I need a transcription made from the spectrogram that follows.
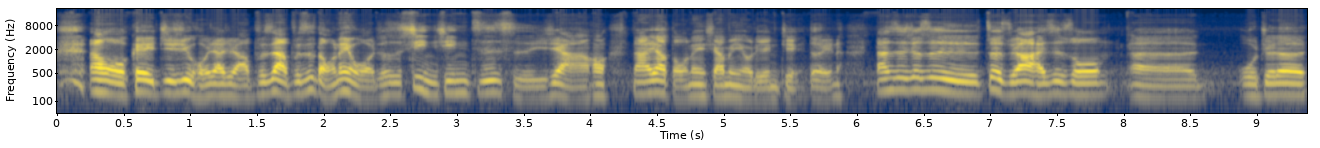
让我可以继续活下去啊，不是啊，不是抖内我，就是信心支持一下，然后那要抖内下面有连结，对，但是就是最主要还是说，呃，我觉得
